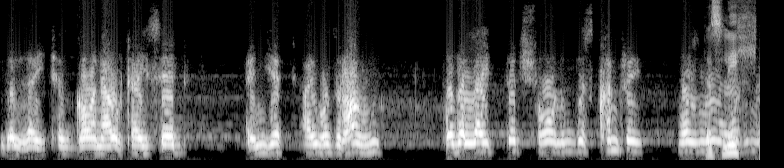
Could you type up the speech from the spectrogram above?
The light has gone out, I said, and yet I was wrong, for the light that shone in this country das Licht,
